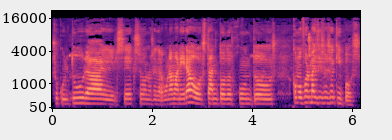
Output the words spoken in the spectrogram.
su cultura, el sexo, no sé, de alguna manera, o están todos juntos. ¿Cómo formáis esos equipos?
